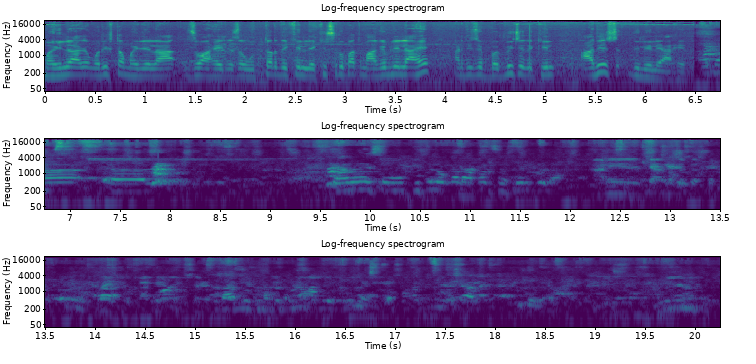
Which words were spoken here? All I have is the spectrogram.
महिला वरिष्ठ महिलेला जो आहे त्याचं उत्तर देखील लेखी स्वरूपात मागवलेलं आहे आणि तिचे बदलीचे देखील आदेश दिलेले आहेत. त्यावेळेस किती लोकांना आपण सस्पेंड केलं? सस्पेंड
